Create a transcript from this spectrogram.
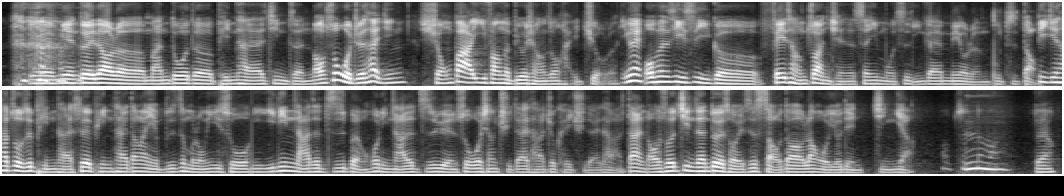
因为面对到了蛮多的平台的竞争，老实说，我觉得他已经雄霸一方的比我想象中还久了。因为 OpenSea 是一个非常赚钱的生意模式，应该没有人不知道。毕竟他做的是平台，所以平台当然也不是这么容易说你一定拿着资本或你拿着资源说我想取代它就可以取代它。但老实说，竞争对手也是少到让我有点惊讶。哦，真的吗？对啊，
